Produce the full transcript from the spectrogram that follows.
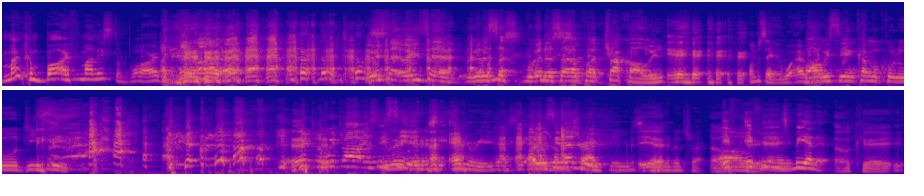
Man can bar if man is to bar. What you said? You said? We're gonna set, we're gonna set up a track, are we? I'm saying whatever. While we seeing or GC? which, which artist we You're you're gonna see Henry. You're gonna see Oh, you see the Henry? You're gonna see Yeah. Henry on the track. Oh, if if okay. needs be in it. Okay.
